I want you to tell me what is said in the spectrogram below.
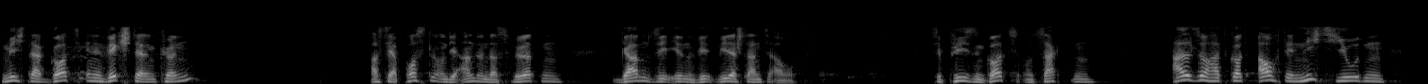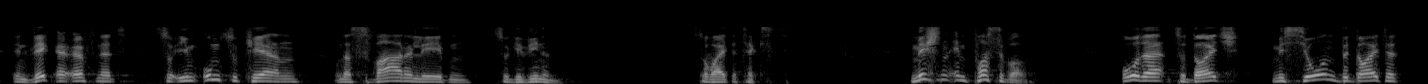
mich da Gott in den Weg stellen können? Als die Apostel und die anderen das hörten, gaben sie ihren Widerstand auf. Sie priesen Gott und sagten, also hat Gott auch den Nichtjuden den Weg eröffnet, zu ihm umzukehren und das wahre Leben zu gewinnen. Soweit der Text. Mission Impossible oder zu Deutsch Mission bedeutet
